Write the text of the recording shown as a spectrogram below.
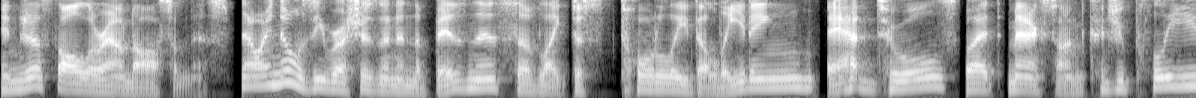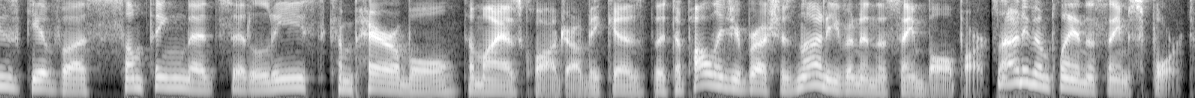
and just all around awesomeness. Now I know ZBrush isn't in the business of like just totally deleting bad tools, but Maxon, could you please give us something that's at least comparable to Maya's QuadDraw? Because the topology brush is not even in the same ballpark. It's not even playing the same sport.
